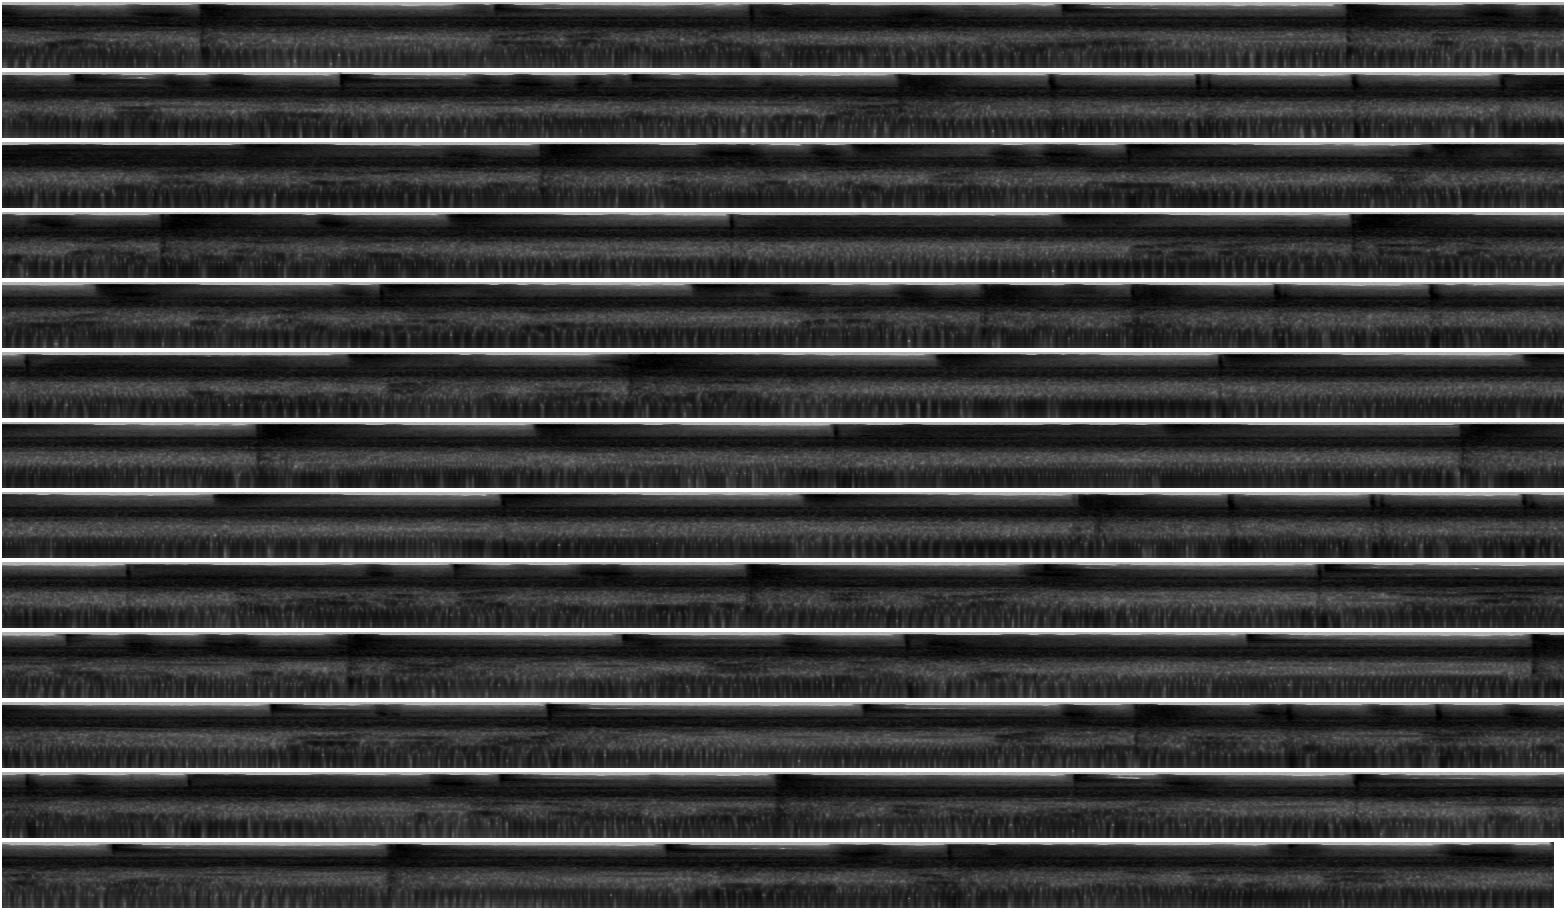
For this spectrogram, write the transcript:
1848, followed by the Great English Civil War of 1642 to 1651. The American Revolution of 1792 lasting through to 1802, followed by the Napoleonic Wars of 1803 to 1815, ending with the Battle of Waterloo Tofu Zulu and Boers from around 1879 to 1902. World War I, 1914 to 1918, the so-called War of All Wars, the Great War. Millions slaughtered in a murder France.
